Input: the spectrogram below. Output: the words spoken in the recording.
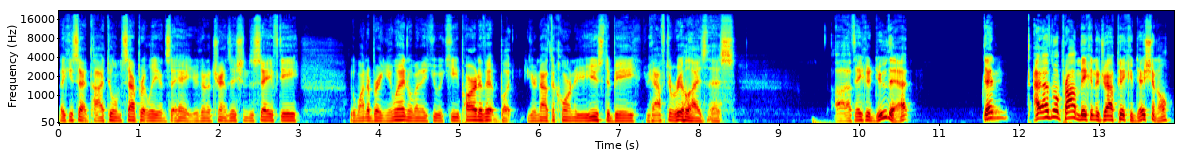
like you said, talk to him separately and say, hey, you're going to transition to safety. We want to bring you in. We want to make you a key part of it, but you're not the corner you used to be. You have to realize this. Uh, if they could do that, then I'd have no problem making the draft pick conditional.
